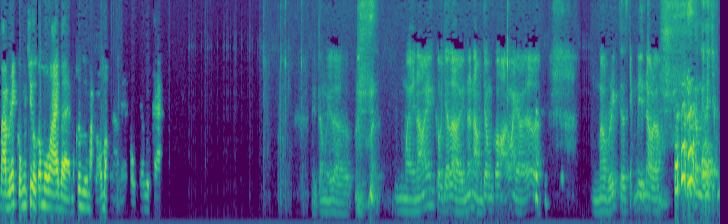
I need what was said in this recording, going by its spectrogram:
Maverick cũng chưa có mua ai về một cái gương mặt nổi bật nào để phụ cho Luka. Thì tao nghĩ là mày nói câu trả lời nó nằm trong câu hỏi mày rồi đó là Maverick chẳng đi đến đâu đâu. Tao nghĩ là chẳng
